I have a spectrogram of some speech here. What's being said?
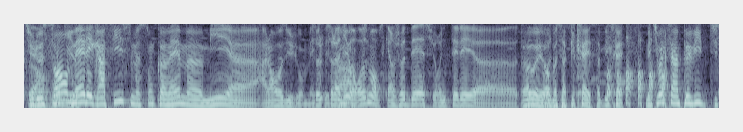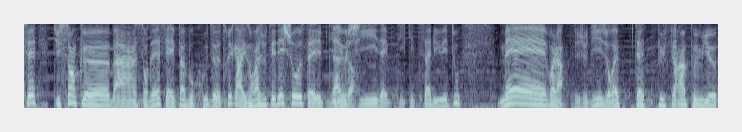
tu le sens, mais les graphismes sont quand même mis euh, à l'ordre du jour. Mais Ce- Cela pas- dit, heureusement, parce qu'un jeu DS sur une télé. Euh, Ah oui, oh, bah, ça piquerait, ça piquerait. Mais tu vois que c'est un peu vide, tu sais. Tu sens que bah, sur DS, il n'y avait pas beaucoup de trucs. Alors, ils ont rajouté des choses. T'avais des petits. Yoshi, t'avais des petits kits de salut et tout. Mais voilà, je dis, ils auraient peut-être pu faire un peu mieux.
